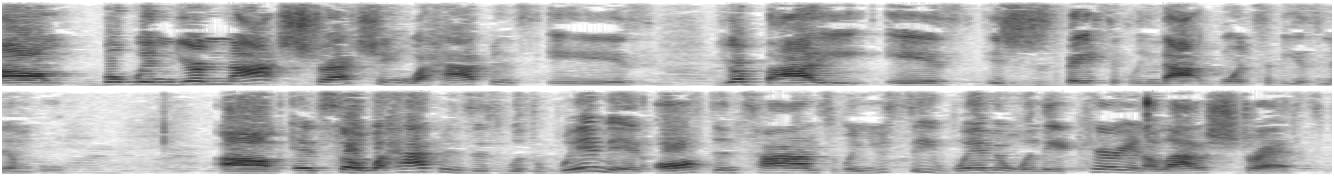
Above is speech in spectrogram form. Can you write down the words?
Um, but when you're not stretching, what happens is your body is is just basically not going to be as nimble. Um, and so what happens is with women, oftentimes when you see women when they're carrying a lot of stress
